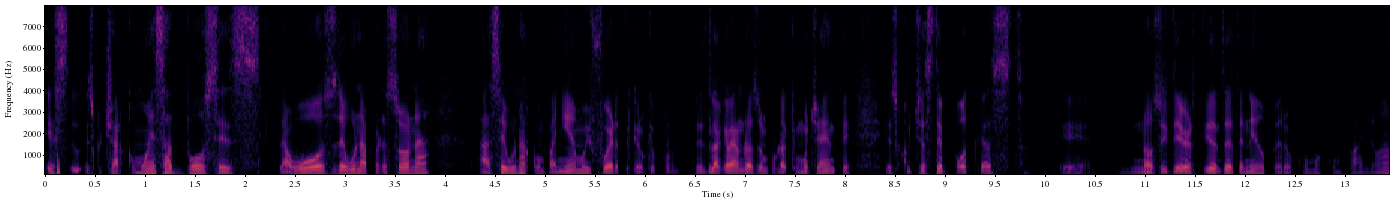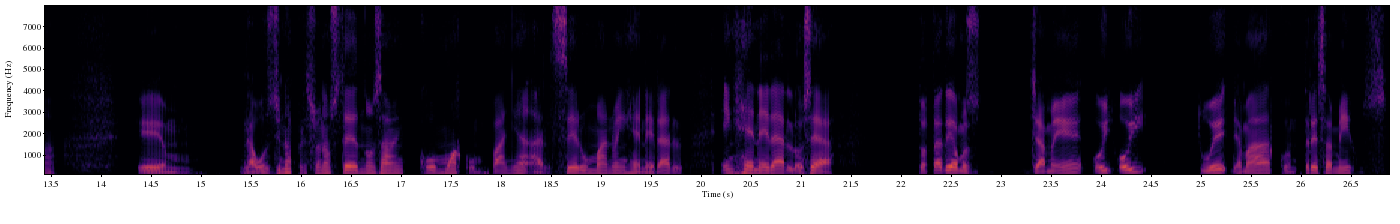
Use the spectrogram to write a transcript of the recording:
escuchar como esas voces, la voz de una persona hace una compañía muy fuerte. Creo que es la gran razón por la que mucha gente escucha este podcast. Eh, no soy divertido, entretenido, pero ¿cómo acompaño? Em, la voz de una persona, ustedes no saben cómo acompaña al ser humano en general. En general, o sea, total, digamos, llamé, hoy, hoy tuve llamada con tres amigos,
